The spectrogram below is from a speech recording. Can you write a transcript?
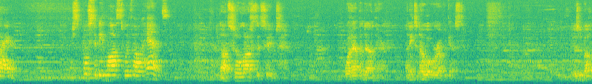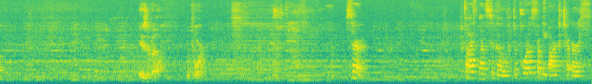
Fire. You're supposed to be lost with all hands. Not so lost, it seems. What happened down there? I need to know what we're up against. Isabel? Isabel, report. Sir, five months ago, the portal from the Ark to Earth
